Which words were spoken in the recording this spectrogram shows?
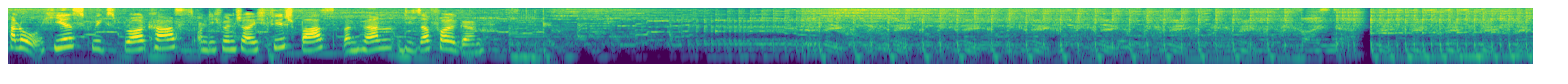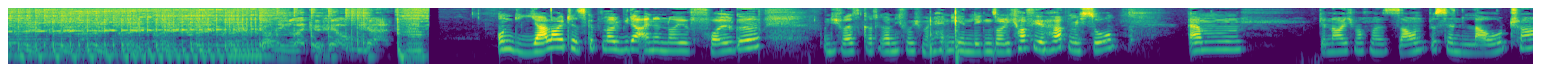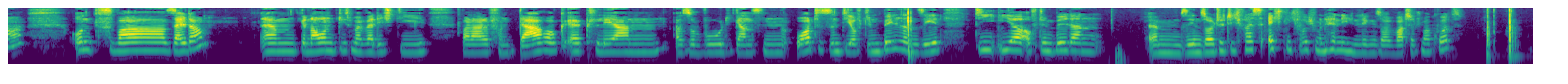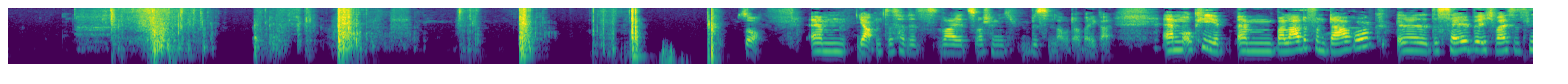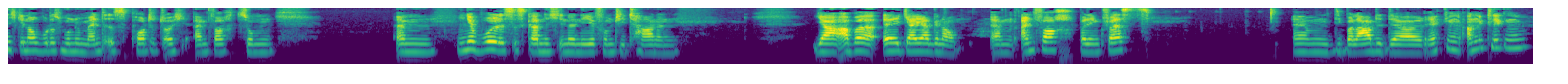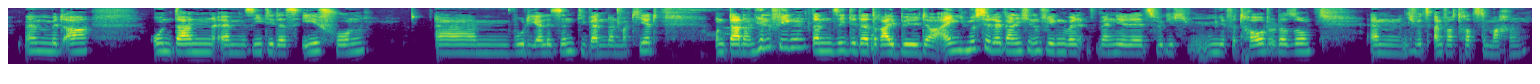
Hallo, hier ist Squeaks Broadcast und ich wünsche euch viel Spaß beim Hören dieser Folge. Und ja, Leute, es gibt mal wieder eine neue Folge. Und ich weiß gerade gar nicht, wo ich mein Handy hinlegen soll. Ich hoffe, ihr hört mich so. Ähm, genau, ich mache mal Sound ein bisschen lauter. Und zwar Zelda. Ähm, genau, und diesmal werde ich die Ballade von Darok erklären. Also, wo die ganzen Orte sind, die ihr auf den Bildern seht, die ihr auf den Bildern ähm, sehen solltet. Ich weiß echt nicht, wo ich mein Handy hinlegen soll. Wartet mal kurz. So. Ähm, ja, das hat jetzt, war jetzt wahrscheinlich ein bisschen laut, aber egal. Ähm, okay, ähm, Ballade von Darok, äh, dasselbe, ich weiß jetzt nicht genau, wo das Monument ist, portet euch einfach zum, ähm, jawohl, es ist gar nicht in der Nähe vom Titanen. Ja, aber, äh, ja, ja, genau. Ähm, einfach bei den Quests, ähm, die Ballade der Recken anklicken, ähm, mit A, und dann, ähm, seht ihr das eh schon ähm, wo die alle sind. Die werden dann markiert. Und da dann hinfliegen, dann seht ihr da drei Bilder. Eigentlich müsst ihr da gar nicht hinfliegen, wenn, wenn ihr jetzt wirklich mir vertraut oder so. Ähm, ich würde es einfach trotzdem machen.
